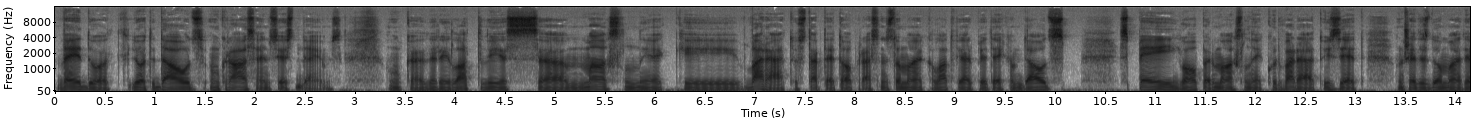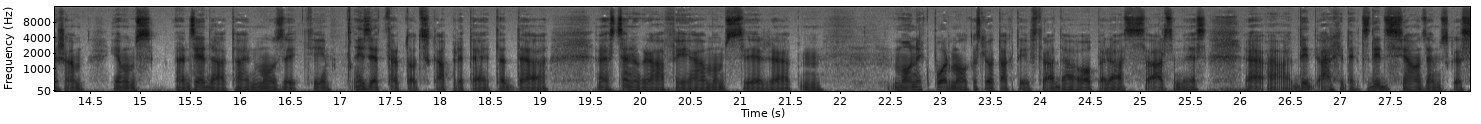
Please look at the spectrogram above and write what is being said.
veidot ļoti daudz un krāsainus iestudējumus. Un kad arī Latvijas uh, mākslinieki varētu startēt operās. Un es domāju, ka Latvijā ir pietiekami daudz spējīgu operu mākslinieku, kur varētu iziet. Un šeit es domāju, tiešām, ja mums dziedātāji un mūziķi iziet starptautiskā apritē, tad uh, scenogrāfijā mums ir. Uh, Monika Pormela, kas ļoti aktīvi strādā operās ārzemēs, arhitekts Digis Jaunzems, kas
